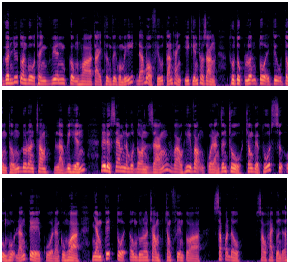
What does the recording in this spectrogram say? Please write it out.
Gần như toàn bộ thành viên Cộng hòa tại Thượng viện của Mỹ đã bỏ phiếu tán thành ý kiến cho rằng thủ tục luận tội cựu Tổng thống Donald Trump là vi hiến. Đây được xem là một đòn giáng vào hy vọng của Đảng Dân Chủ trong việc thu hút sự ủng hộ đáng kể của Đảng Cộng hòa nhằm kết tội ông Donald Trump trong phiên tòa sắp bắt đầu sau hai tuần nữa.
